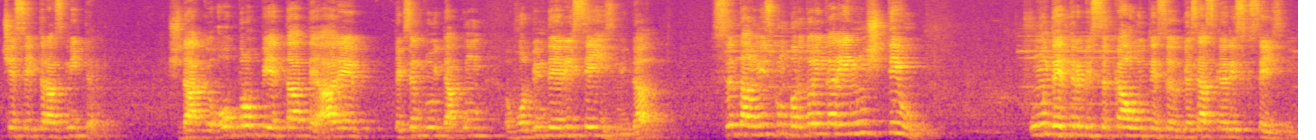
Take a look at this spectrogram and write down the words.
ce să-i transmitem. Și dacă o proprietate are, de exemplu, uite, acum vorbim de risc seismic, da? Sunt anumiți cumpărători în care ei nu știu unde trebuie să caute să găsească risc seismic.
